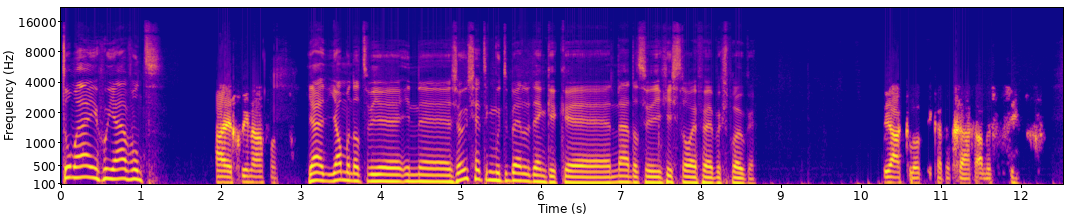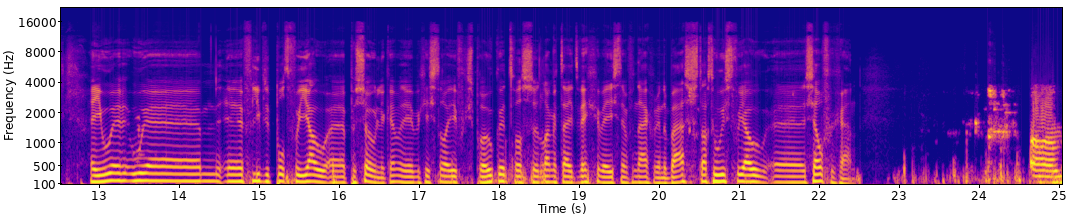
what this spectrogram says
Tom Haaien, goedenavond. Hi, goedenavond. Ja, jammer dat we je in eh, zo'n setting moeten bellen, denk ik, eh, nadat we je gisteren al even hebben gesproken. Ja, klopt. Ik had het graag anders gezien. Hey, hoe hoe eh, verliep de pot voor jou persoonlijk? Hè? We hebben gisteren al even gesproken. Het was lange tijd weg geweest en vandaag weer in de basisstart. Hoe is het voor jou zelf gegaan? Ehm,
